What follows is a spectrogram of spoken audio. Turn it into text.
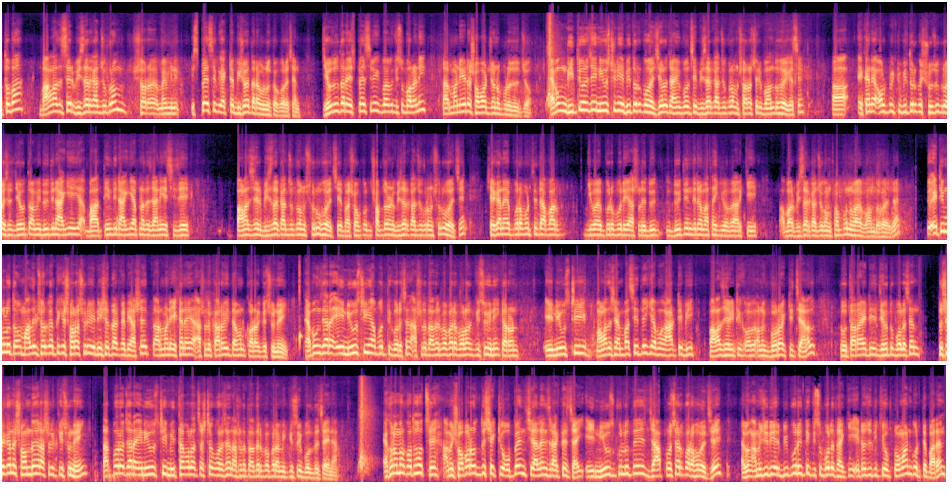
অথবা বাংলাদেশের ভিসার কার্যক্রম স্পেসিফিক একটা বিষয় তারা উল্লেখ করেছেন। যেহেতু তারা স্পেসিফিক ভাবে কিছু বলেনি, তার মানে এটা সবার জন্য প্রযোজ্য। এবং দ্বিতীয় যে নিউজটি নিয়ে বিতর্ক হয়েছিল, যে আমি বলছি ভিসার কার্যক্রম সরাসরি বন্ধ হয়ে গেছে এখানে অল্প একটু বিতর্কের সুযোগ রয়েছে। যেহেতু আমি দুই দিন আগে বা তিন দিন আগে আপনাদের জানিয়েছি যে বাংলাদেশের ভিসার কার্যক্রম শুরু হয়েছে বা সকল সব ধরনের ভিসার কার্যক্রম শুরু হয়েছে, সেখানে পরবর্তীতে আবার কীভাবে পুরোপুরি আসলে দুই দুই, তিন দিনের মাথায় কীভাবে আর কি আবার ভিসার কার্যক্রম সম্পূর্ণভাবে বন্ধ হয়ে যায়। তো এটি মূলত মালদ্বীপ সরকার থেকে সরাসরি এই নিষেধাজ্ঞাটি আসে, তার মানে এখানে আসলে কারোই তেমন করার কিছু নেই। এবং যারা এই নিউজটি নিয়ে আপত্তি করেছেন, আসলে তাদের ব্যাপারে বলার কিছুই নেই, কারণ এই নিউজটি বাংলাদেশ এম্বাসি থেকে এবং আর টিভি বাংলাদেশের একটি অনেক বড় একটি চ্যানেল তো তারা এটি যেহেতু বলেছেন তো সেখানে সন্দেহের আসলে কিছু নেই। তারপরেও যারা এই নিউজটি মিথ্যা বলার চেষ্টা করেছেন, আসলে তাদের ব্যাপারে আমি কিছুই বলতে চাই না। এখন আমার কথা হচ্ছে, আমি সবার উদ্দেশ্যে একটি ওপেন চ্যালেঞ্জ রাখতে চাই। এই নিউজগুলোতে যা প্রচার করা হয়েছে এবং আমি যদি এর বিপরীতে কিছু বলে থাকি, এটা যদি কেউ প্রমাণ করতে পারেন,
